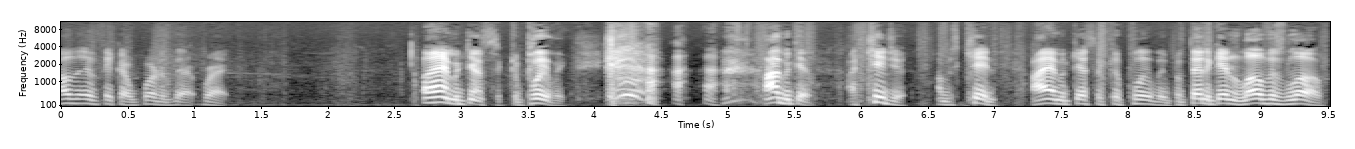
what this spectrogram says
I don't even think I worded that right. I am against it completely. I'm against. I kid you. I'm just kidding. I am against it completely. But then again, love is love.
